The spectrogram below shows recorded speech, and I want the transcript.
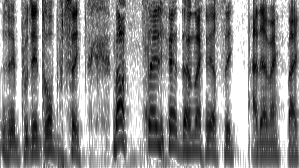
J'ai poussé trop poussé. Bon, salut, à demain, merci. À demain. Bye.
